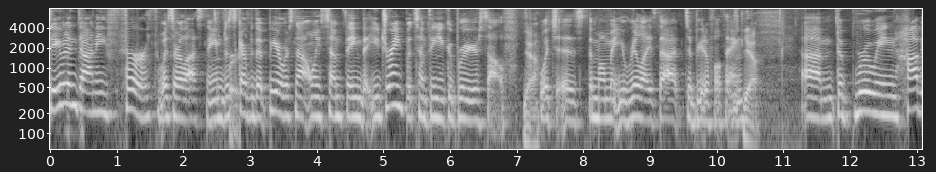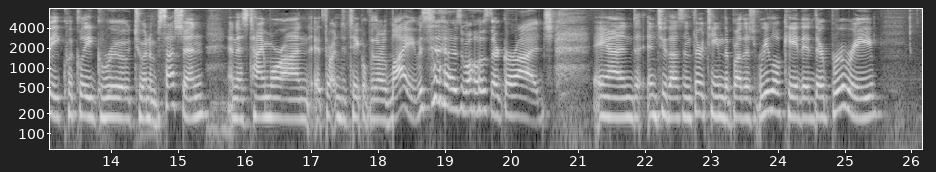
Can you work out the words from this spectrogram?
David and Donnie Firth was their last name. Discovered that beer was not only something that you drank, but something you could brew yourself. Yeah. Which is the moment you realize that it's a beautiful thing. yeah. Um, the brewing hobby quickly grew to an obsession, and as time wore on, it threatened to take over their lives as well as their garage. And in 2013, the brothers relocated their brewery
